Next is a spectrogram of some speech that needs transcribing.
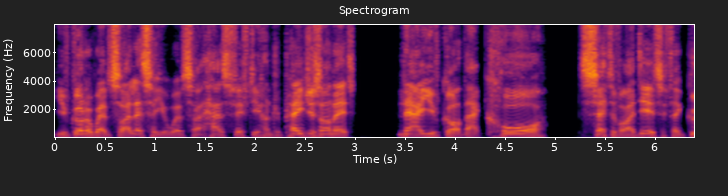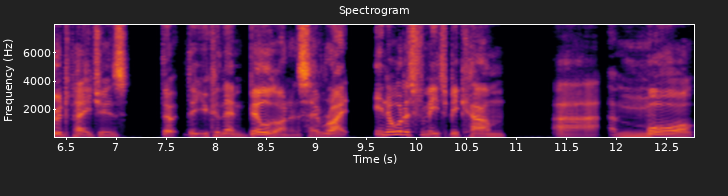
You've got a website. Let's say your website has 50, 100 pages on it. Now you've got that core set of ideas, if they're good pages, that, that you can then build on and say, right, in order for me to become uh, more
